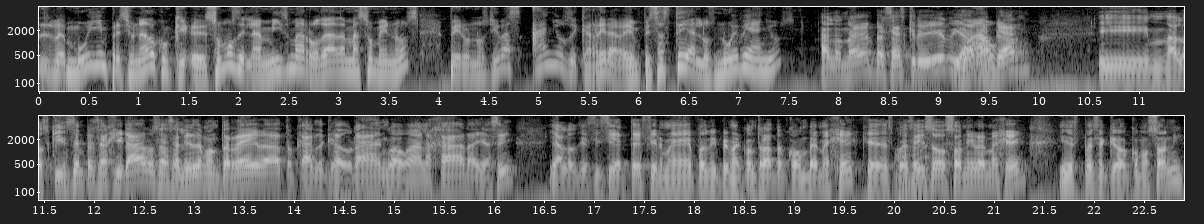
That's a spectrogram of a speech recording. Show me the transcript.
eh, muy impresionado con que eh, somos de la misma rodada más o menos, pero nos llevas años de carrera. ¿Empezaste a los nueve años? A los 9 empecé a escribir y a rapear. Y mm, a los 15 empecé a girar, o sea, a salir de Monterrey, ¿verdad? a tocar de Durango, a Guadalajara y así. Y a los 17 firmé pues mi primer contrato con BMG, que después se hizo Sony BMG y después se quedó como Sony.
